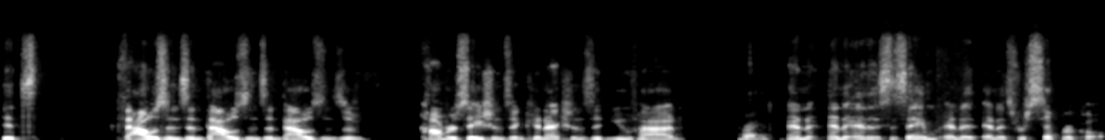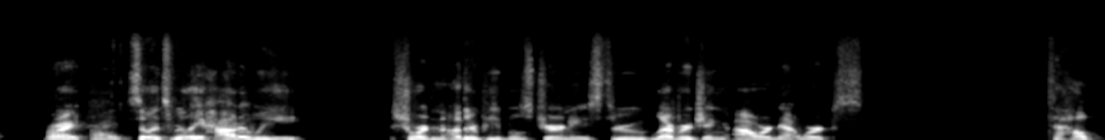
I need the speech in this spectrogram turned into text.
it's thousands and thousands and thousands of conversations and connections that you've had. Right. And and and it's the same and it, and it's reciprocal. Right, right. Right. So it's really how do we shorten other people's journeys through leveraging our networks to help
